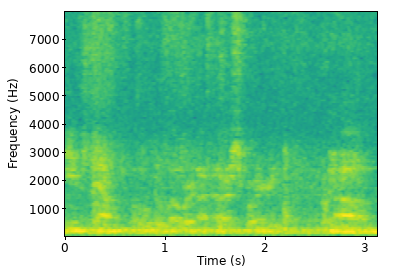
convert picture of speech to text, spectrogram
games down a little bit lower in our, our scoring. Um,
